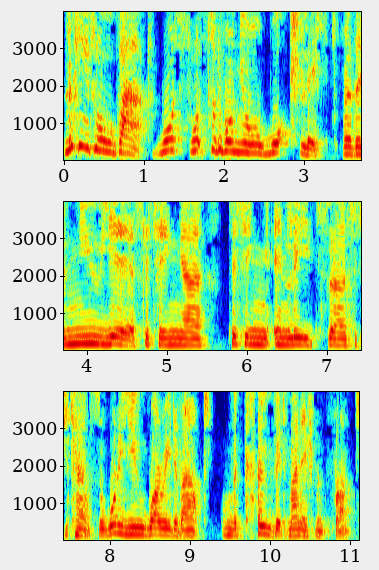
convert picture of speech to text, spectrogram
looking at all that, what's what's sort of on your watch list for the new year? Sitting uh, sitting in Leeds uh, City Council, what are you worried about on the COVID management front?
